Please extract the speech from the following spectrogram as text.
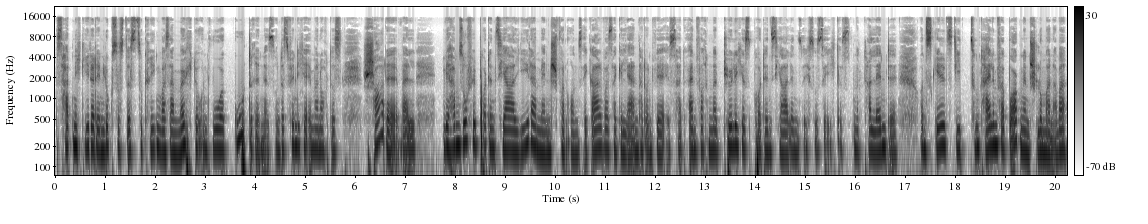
Es hat nicht jeder den Luxus, das zu kriegen, was er möchte und wo er gut drin ist. Und das finde ich ja immer noch das Schade, weil wir haben so viel Potenzial. Jeder Mensch von uns, egal was er gelernt hat und wer ist, hat einfach ein natürliches Potenzial in sich. So sehe ich das. Eine Talente und Skills, die zum Teil im Verborgenen schlummern. Aber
